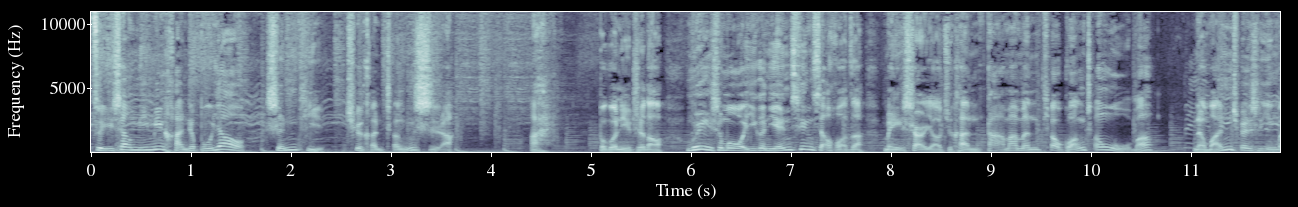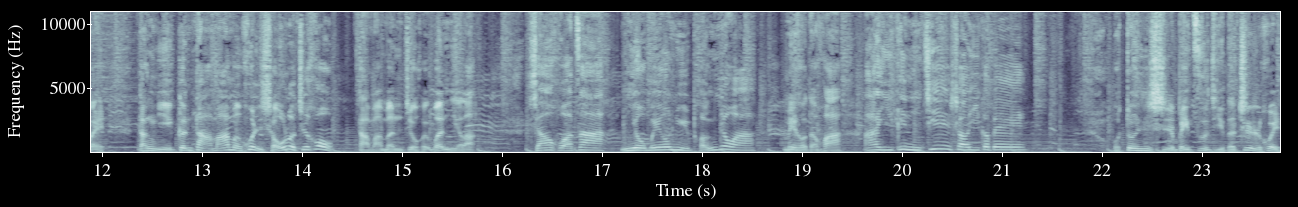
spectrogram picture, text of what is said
嘴上明明喊着不要，身体却很诚实啊。哎，不过你知道为什么我一个年轻小伙子没事儿要去看大妈们跳广场舞吗？那完全是因为当你跟大妈们混熟了之后，大妈们就会问你了：“小伙子，你有没有女朋友啊？没有的话，阿姨给你介绍一个呗。”我顿时被自己的智慧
